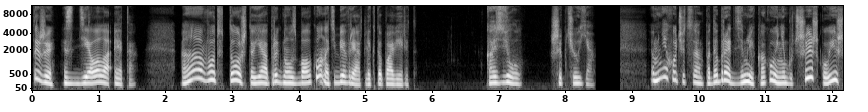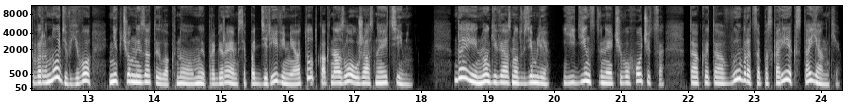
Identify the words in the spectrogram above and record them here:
Ты же сделала это. А вот в то, что я прыгнул с балкона, тебе вряд ли кто поверит. Козёл, шепчу я. Мне хочется подобрать с земли какую-нибудь шишку и швырнуть в его никчемный затылок, но мы пробираемся под деревьями, а тут, как назло, ужасная темень. Да и ноги вязнут в земле. Единственное, чего хочется, так это выбраться поскорее к стоянке.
